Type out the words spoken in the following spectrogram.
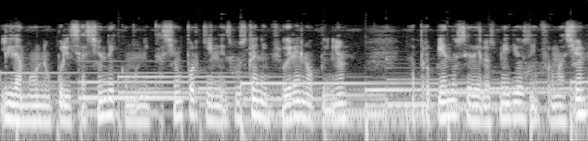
y la monopolización de comunicación por quienes buscan influir en la opinión, apropiándose de los medios de información.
